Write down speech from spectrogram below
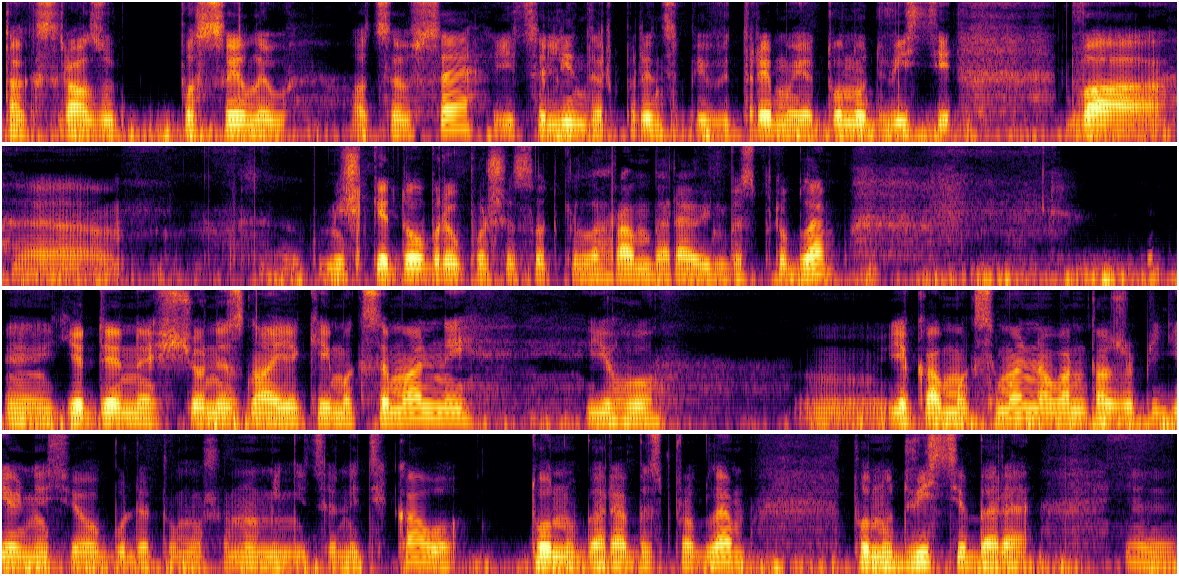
так зразу посилив оце все, і циліндр, в принципі, витримує тонну 200, два е, мішки добрив по 600 кг бере він без проблем. Е, Єдине, що не знаю, який максимальний його, е, яка максимальна вантажопідємність його буде, тому що ну, мені це не цікаво. Тонну бере без проблем, тонну 200 бере. Е,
